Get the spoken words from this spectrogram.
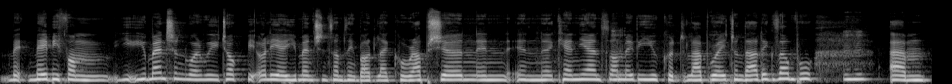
maybe from you, you, mentioned when we talked earlier, you mentioned something about like corruption in in uh, Kenya and so on. Maybe you could elaborate on that example, mm -hmm. um,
